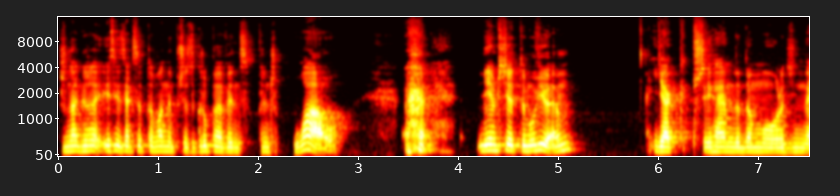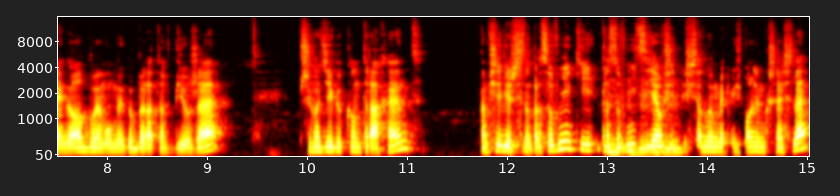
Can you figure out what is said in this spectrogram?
że nagle jesteś zaakceptowany przez grupę, więc wręcz wow. Nie wiem, czy o tym mówiłem. Jak przyjechałem do domu rodzinnego, byłem u mojego brata w biurze, przychodzi jego kontrahent, tam się, wiesz, są pracowniki, pracownicy, ja mhm. usi- siadłem w jakimś wolnym krześle,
